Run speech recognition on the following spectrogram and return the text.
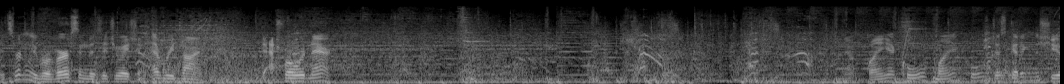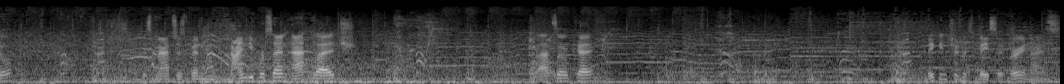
it's certainly reversing the situation every time. Dash forward and air. Playing it cool, playing it cool, just getting the shield. This match has been 90% at ledge. That's okay. Making sure to space it, very nice.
